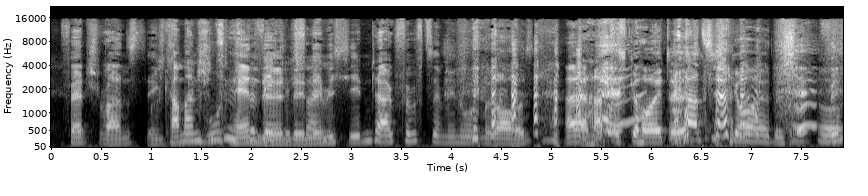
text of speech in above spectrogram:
Fettschwanz. Den kann man gut handeln. Den sein. nehme ich jeden Tag 15 Minuten raus. Er hat sich gehäutet. Er hat sich gehäutet. Finde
